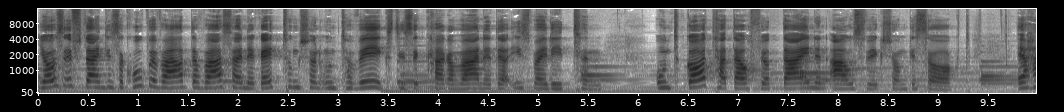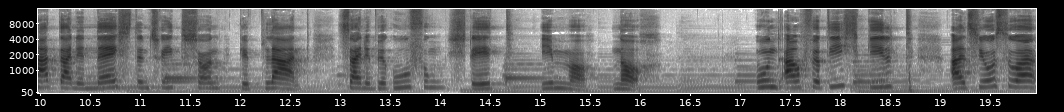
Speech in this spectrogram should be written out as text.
Josef da in dieser Grube war, da war seine Rettung schon unterwegs, diese Karawane der Ismaeliten. Und Gott hat auch für deinen Ausweg schon gesorgt. Er hat deinen nächsten Schritt schon geplant. Seine Berufung steht immer noch. Und auch für dich gilt, als Josua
